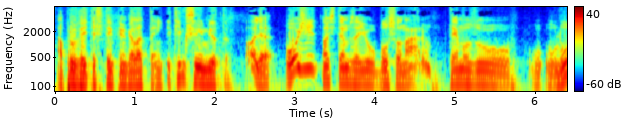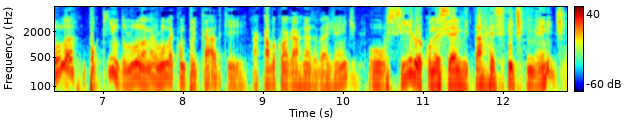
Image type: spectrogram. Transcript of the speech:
aproveita esse tempinho que ela tem. E quem que você imita? Olha, hoje nós temos aí o Bolsonaro, temos o, o, o Lula, um pouquinho do Lula, né? O Lula é complicado, que acaba com a garganta da gente. O Ciro eu comecei a imitar recentemente,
